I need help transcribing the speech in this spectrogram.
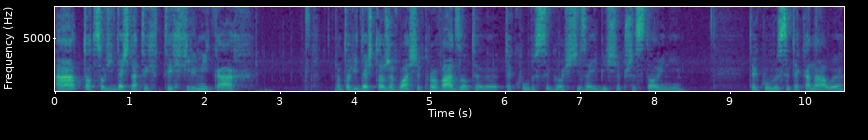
A to, co widać na tych, tych filmikach, no to widać to, że właśnie prowadzą te, te kursy gości zajebiście przystojni. Te kursy, te kanały,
